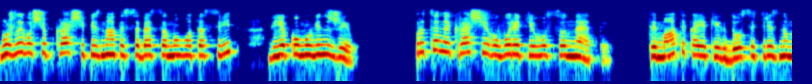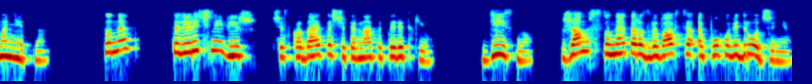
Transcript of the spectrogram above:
Можливо, щоб краще пізнати себе самого та світ, в якому він жив. Про це найкраще говорять його сонети, тематика яких досить різноманітна. Сонет це ліричний вірш, що складається з 14 рядків. Дійсно, жанр сонета розвивався епоху відродження,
